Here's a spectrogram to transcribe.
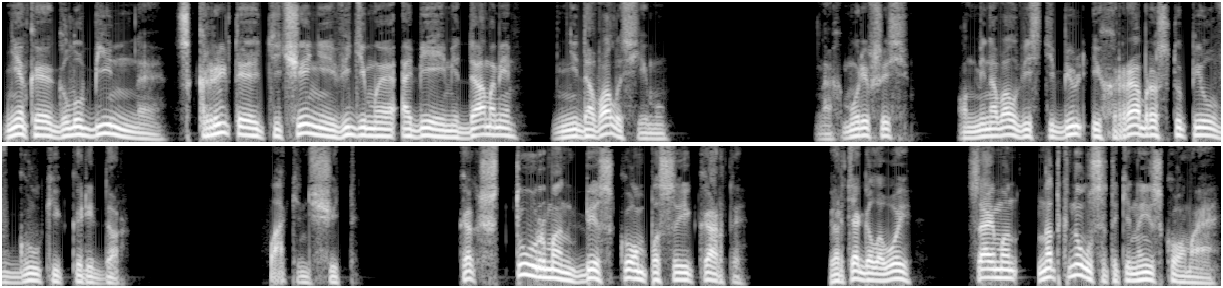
Некое глубинное, скрытое течение, видимое обеими дамами, не давалось ему. Нахмурившись, он миновал вестибюль и храбро ступил в гулкий коридор. Факин щит. Как штурман без компаса и карты. Вертя головой, Саймон наткнулся-таки на искомое.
